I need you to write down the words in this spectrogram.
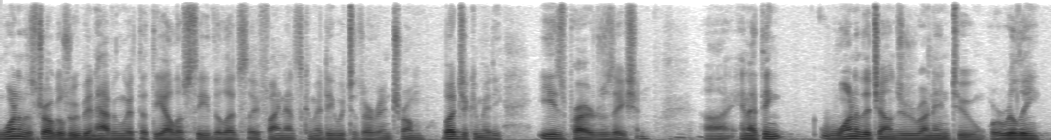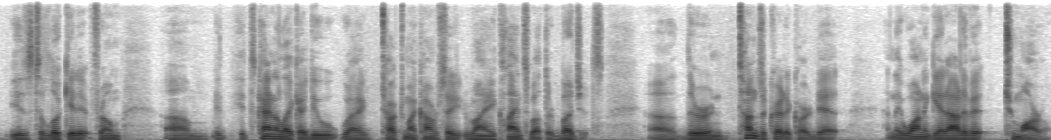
One of the struggles we've been having with at the LFC, the Legislative Finance Committee, which is our interim budget committee, is prioritization. Uh, and I think one of the challenges we run into, or really, is to look at it from um, it, it's kind of like I do when I talk to my conversation my clients about their budgets. Uh, they're in tons of credit card debt, and they want to get out of it tomorrow.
